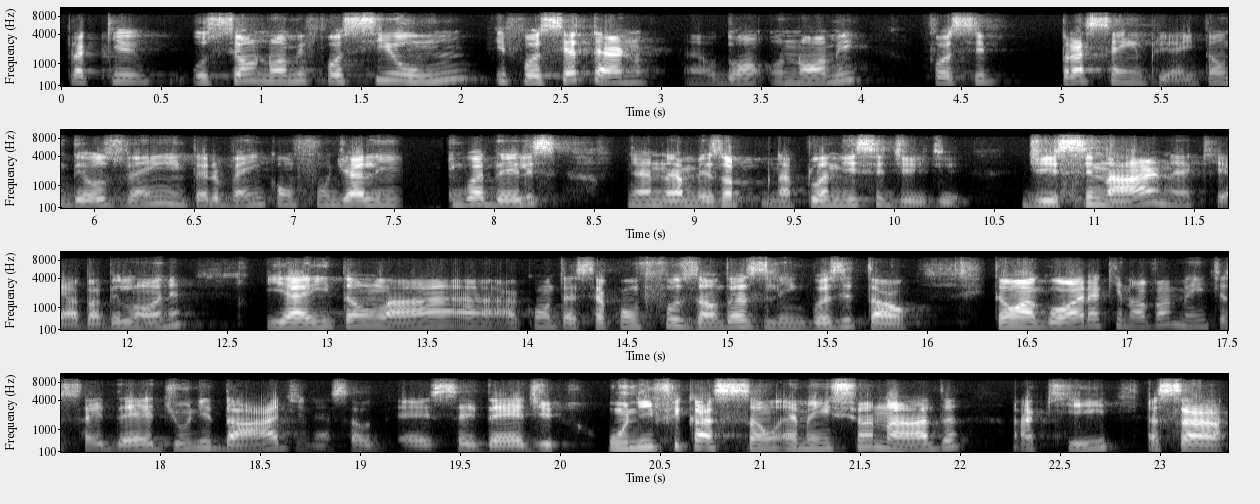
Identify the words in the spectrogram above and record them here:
para que o seu nome fosse um e fosse eterno, né? o, o, nome fosse para sempre. Então Deus vem, intervém, confunde a língua deles, né? na mesma na planície de, de, de Sinar, né? que é a Babilônia, e aí então lá acontece a confusão das línguas e tal. Então agora que novamente essa ideia de unidade, né, essa, essa ideia de unificação é mencionada aqui. Essa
